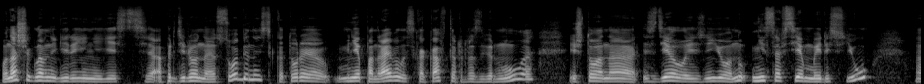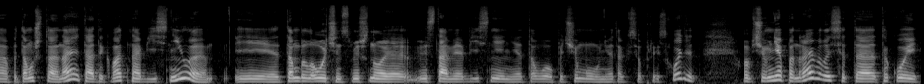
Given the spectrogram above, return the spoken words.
У нашей главной героини есть определенная особенность, которая мне понравилась, как автор развернула, и что она сделала из нее, ну, не совсем Мэри Сью, потому что она это адекватно объяснила, и там было очень смешное местами объяснение того, почему у нее так все происходит. В общем, мне понравилось, это такой,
